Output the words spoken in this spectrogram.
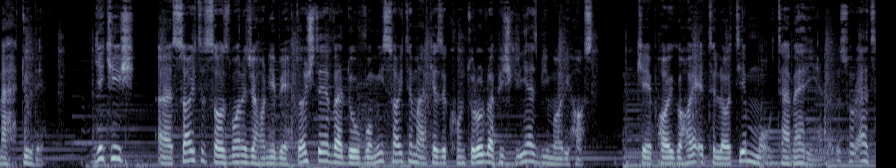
محدوده. یکیش سایت سازمان جهانی بهداشته و دومی سایت مرکز کنترل و پیشگیری از بیماری هاست که پایگاه های اطلاعاتی معتبری و به سرعت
